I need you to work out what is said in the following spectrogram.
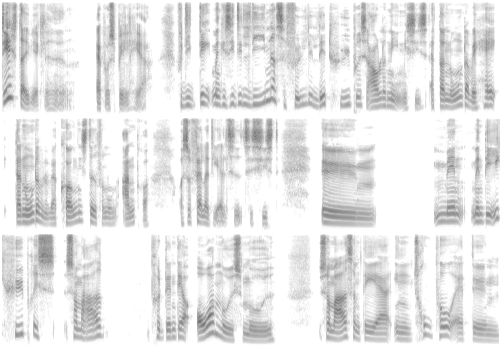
det, der i virkeligheden er på spil her. Fordi det, man kan sige, det ligner selvfølgelig lidt hybris aula nemesis, at der er nogen, der vil have, der er nogen, der vil være konge i stedet for nogle andre, og så falder de altid til sidst. Øh, men, men det er ikke hybris så meget på den der overmodsmåde, så meget som det er en tro på, at, øh,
